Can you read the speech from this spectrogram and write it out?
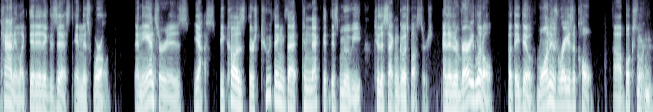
canon? Like, did it exist in this world? And the answer is yes, because there's two things that connected this movie to the second Ghostbusters, and they're very little, but they do. One is Ray's Occult uh, bookstore. Mhm.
